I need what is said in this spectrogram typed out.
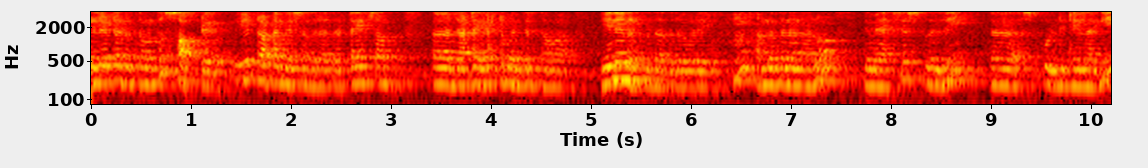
ರಿಲೇಟೆಡ್ ಇರ್ತಕ್ಕಂಥ ಸಾಫ್ಟ್ವೇರ್ ಏನು ಡಾಟಾ ಬೇಸ್ ಅಂದರೆ ಅದರ ಟೈಪ್ಸ್ ಆಫ್ ಡಾಟಾ ಎಷ್ಟು ಬಂದಿರ್ತಾವೆ, ಏನೇನು ಇರ್ತದೆ ಅದರೊಳಗಡೆ? ಅನ್ನೋದನ್ನು ನಾನು ನಿಮ್ಮ ಆ್ಯಕ್ಸೆಸ್ದಲ್ಲಿ ಫುಲ್ ಡೀಟೇಲಾಗಿ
